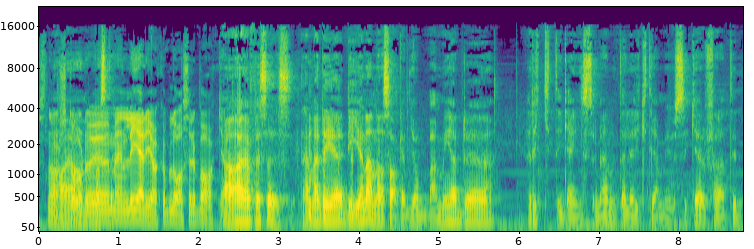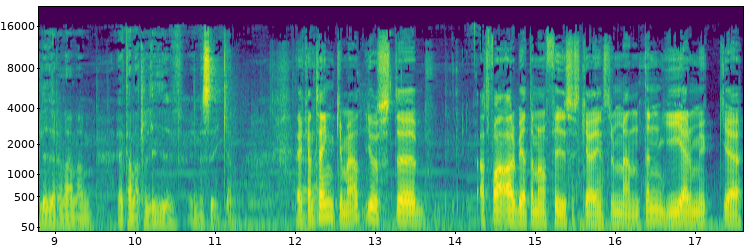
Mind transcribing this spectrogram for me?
Snart ja, står du med en lerjak och blåser i baken. Ja, ja precis. Nej, men det, det är en annan sak att jobba med riktiga instrument eller riktiga musiker. För att det blir en annan, ett annat liv i musiken. Jag kan tänka mig att just uh, att få arbeta med de fysiska instrumenten ger mycket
